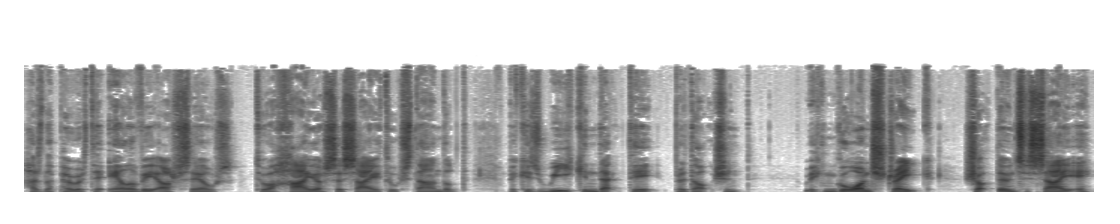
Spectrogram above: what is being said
has the power to elevate ourselves to a higher societal standard because we can dictate production. We can go on strike, shut down society,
